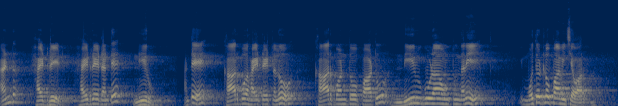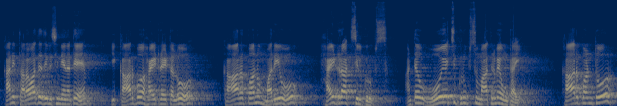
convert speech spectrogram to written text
అండ్ హైడ్రేట్. హైడ్రేట్ అంటే నీరు. అంటే కార్బోహైడ్రేట్లలో కార్బన్తో పాటు నీరు కూడా ఉంటుందని మొదట్లో భావించేవారు. కానీ తర్వాత తెలిసింది ఏంటంటే ఈ కార్బోహైడ్రేట్లలో కార్బన్ మరియు హైడ్రాక్సిల్ గ్రూప్స్ అంటే ఓహెచ్ గ్రూప్స్ మాత్రమే ఉంటాయి. కార్బన్తో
